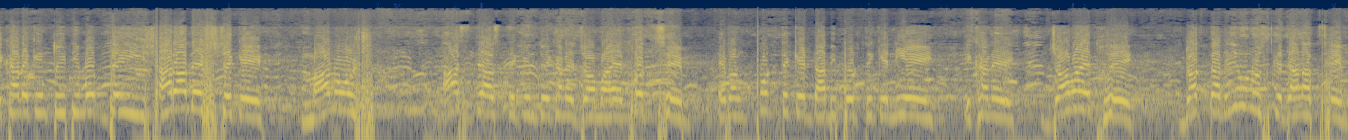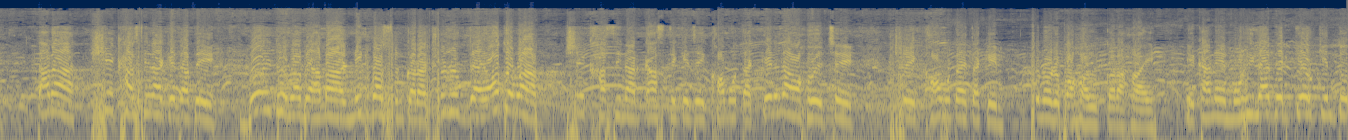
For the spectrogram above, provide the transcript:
এখানে কিন্তু ইতিমধ্যেই সারা দেশ থেকে মানুষ আস্তে আস্তে কিন্তু এখানে জমায়েত হচ্ছে এবং প্রত্যেকের দাবি প্রত্যেকে নিয়ে এখানে জমায়েত হয়ে ডক্টর ইউনুসকে জানাচ্ছে, তারা শেখ হাসিনাকে যাতে বৈধভাবে আবার নির্বাচন করার সুযোগ দেয়, অথবা শেখ হাসিনার কাছ থেকে যে ক্ষমতা কেড়ে নেওয়া হয়েছে, সেই ক্ষমতায় তাকে পুনর্বহাল করা হয়। এখানে মহিলাদেরকেও কিন্তু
